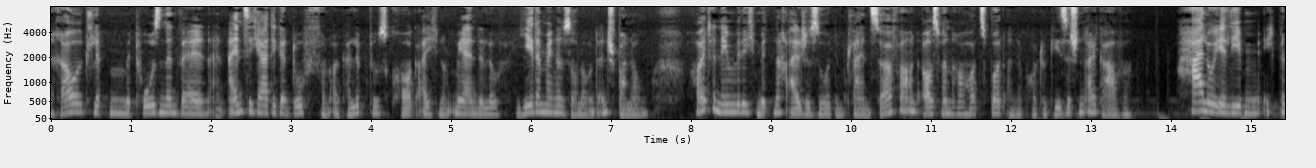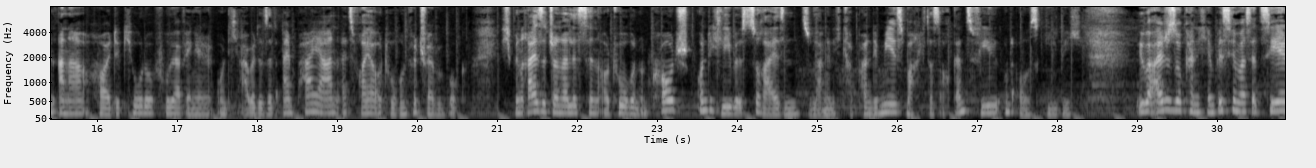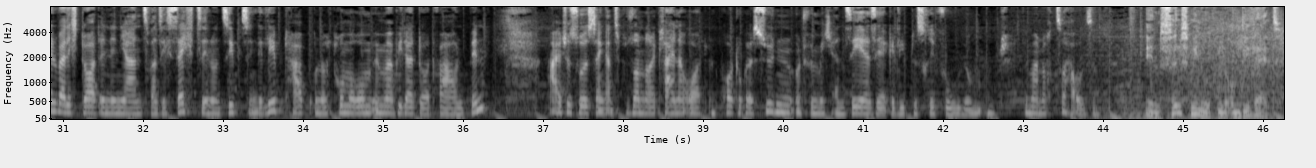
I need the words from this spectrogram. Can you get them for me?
Raue Klippen mit tosenden Wellen, ein einzigartiger Duft von Eukalyptus, Korkeichen und Meer in der Luft, jede Menge Sonne und Entspannung. Heute nehmen wir dich mit nach Algesur, dem kleinen Surfer- und Auswanderer-Hotspot an der portugiesischen Algarve. Hallo ihr Lieben, ich bin Anna, heute Kyoto, früher Wengel und ich arbeite seit ein paar Jahren als freie Autorin für Travelbook. Ich bin Reisejournalistin, Autorin und Coach und ich liebe es zu reisen. Solange nicht gerade Pandemie ist, mache ich das auch ganz viel und ausgiebig. Über Algeso kann ich ein bisschen was erzählen, weil ich dort in den Jahren 2016 und 17 gelebt habe und auch drumherum immer wieder dort war und bin. Algesur ist ein ganz besonderer kleiner Ort in Portugals Süden und für mich ein sehr, sehr geliebtes Refugium und immer noch zu Hause. In fünf Minuten um die Welt.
